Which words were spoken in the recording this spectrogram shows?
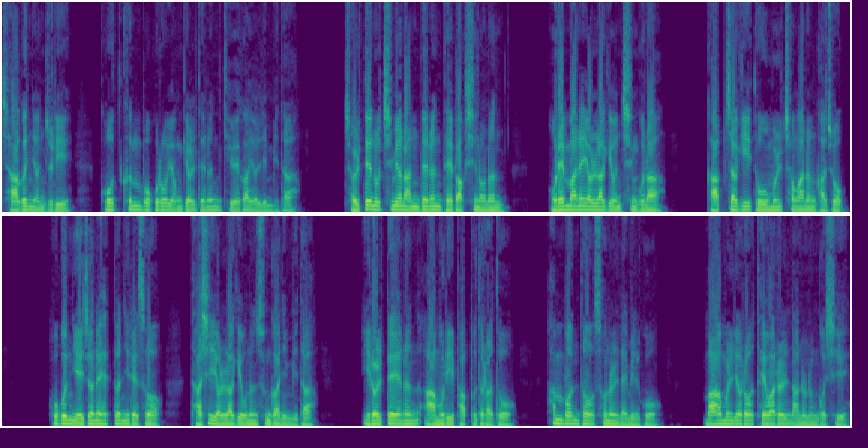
작은 연줄이 곧 큰 복으로 연결되는 기회가 열립니다. 절대 놓치면 안 되는 대박 신호는 오랜만에 연락이 온 친구나 갑자기 도움을 청하는 가족 혹은 예전에 했던 일에서 다시 연락이 오는 순간입니다. 이럴 때에는 아무리 바쁘더라도 한 번 더 손을 내밀고 마음을 열어 대화를 나누는 것이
